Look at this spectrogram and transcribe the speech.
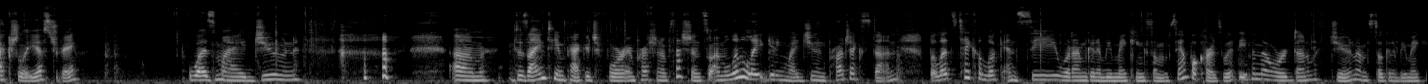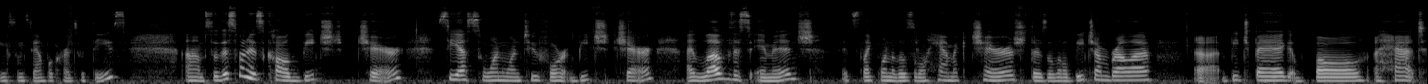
actually yesterday, was my June um, design team package for Impression Obsession. So I'm a little late getting my June projects done, but let's take a look and see what I'm going to be making some sample cards with. Even though we're done with June, I'm still going to be making some sample cards with these. Um, so this one is called Beach Chair, CS1124 Beach Chair. I love this image. It's like one of those little hammock chairs. There's a little beach umbrella, a beach bag, a ball, a hat,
